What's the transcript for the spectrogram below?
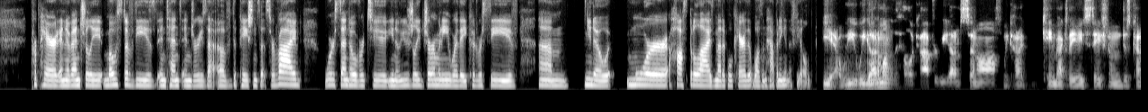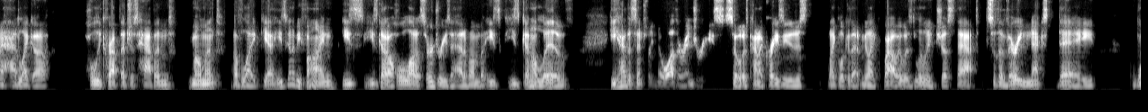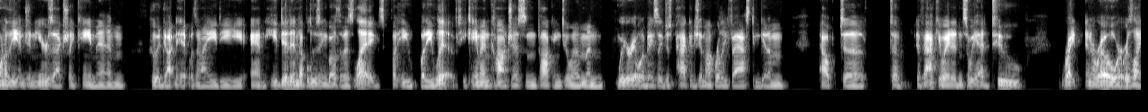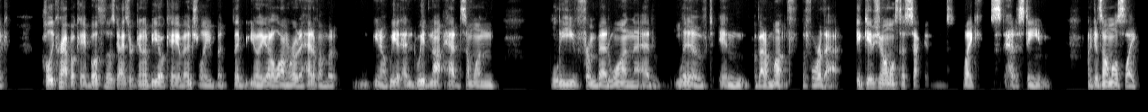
prepared and eventually most of these intense injuries that of the patients that survived were sent over to, you know, usually Germany where they could receive um, you know, more hospitalized medical care that wasn't happening in the field. Yeah, we we got him onto the helicopter, we got him sent off. We kind of came back to the aid station and just kind of had like a holy crap that just happened moment of like, yeah, he's gonna be fine. He's he's got a whole lot of surgeries ahead of him, but he's he's gonna live. He had essentially no other injuries, so it was kind of crazy to just like look at that and be like, wow, it was literally just that. So the very next day, one of the engineers actually came in who had gotten hit with an IED and he did end up losing both of his legs but he but he lived. He came in conscious and talking to him and we were able to basically just package him up really fast and get him out to to evacuated and so we had two right in a row where it was like holy crap okay both of those guys are to be okay eventually but they you know they got a long road ahead of them but you know we had had we had not had someone leave from bed one that had lived in about a month before that. It gives you almost a second like head of steam. Like it's almost like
